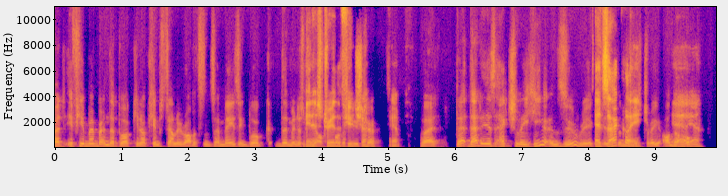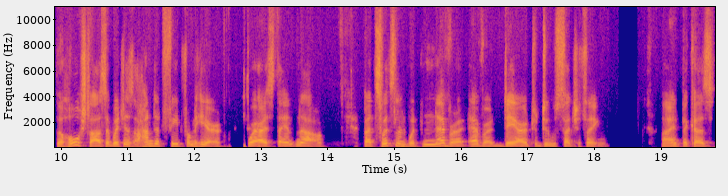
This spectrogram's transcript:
But if you remember in the book, you know, Kim Stanley Robinson's amazing book, The Ministry, Ministry of, of the, Future. Future. Yep. Right. That that is actually here in Zurich. Exactly. The ministry on the yeah, yeah. the Hochstrasse, which is hundred feet from here, where I stand now. But Switzerland would never ever dare to do such a thing, right? Because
